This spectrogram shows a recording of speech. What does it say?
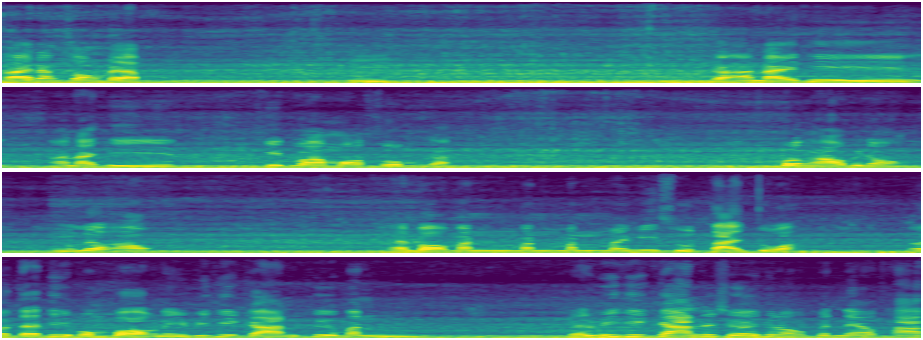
ได้ทั้งสองแบบ อืมกับอันไหนที่อันไหนที่คิดว่าเหมาะสมกับเบิ่งเอาพี่น้องเลือกเอาแอนบอกมันมันมันไม่มีสูตรตายตัวเออแต่ที่ผมบอกนี่วิธีการคือมัน เป็นวิธีการเฉยๆพี่น้องเป็นแนวทาง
